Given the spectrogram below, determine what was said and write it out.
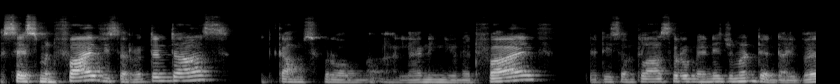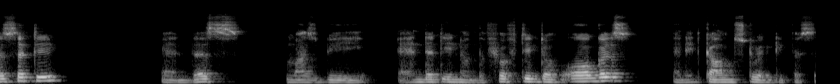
Assessment 5 is a written task. It comes from uh, Learning Unit 5 that is on classroom management and diversity. And this must be ended in on the 15th of August and it counts 20%.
